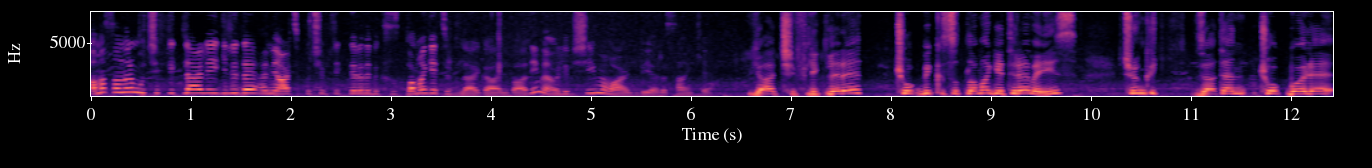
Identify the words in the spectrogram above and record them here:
Ama sanırım bu çiftliklerle ilgili de hani artık bu çiftliklere de bir kısıtlama getirdiler galiba değil mi? Öyle bir şey mi vardı bir ara sanki? Ya çiftliklere çok bir kısıtlama getiremeyiz. Çünkü zaten çok böyle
